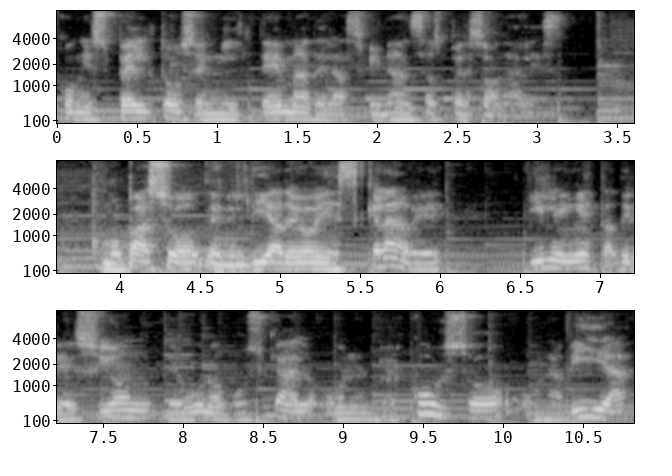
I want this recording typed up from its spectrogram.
con expertos en el tema de las finanzas personales. Como paso en el día de hoy es clave ir en esta dirección de uno buscar un recurso, una vía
